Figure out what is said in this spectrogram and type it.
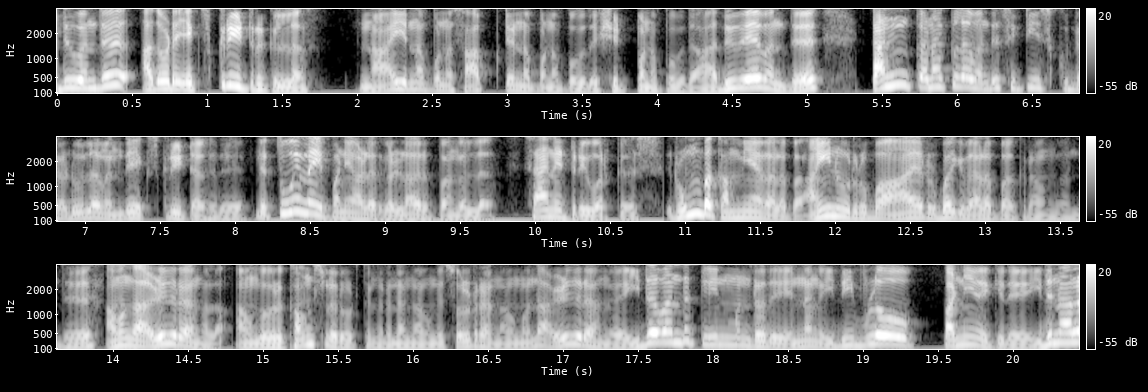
இது வந்து அதோட எக்ஸ்க்ரீட் இருக்குல்ல? நாய் என்ன பண்ண சாப்பிட்டு என்ன பண்ண போகுது? ஷிட் பண்ண போகுது. அதுவே வந்து டன் கணக்கில் வந்து சிட்டிஸ்க்கு நடுவில் வந்து எக்ஸ்க்ரீட் ஆகுது. இந்த தூய்மை பணியாளர்கள்லாம் இருப்பாங்கல்ல சானிட்டரி ஒர்க்கர்ஸ் ரொம்ப கம்மியாக வேலை பார்க்க ஐநூறுரூபா ஆயிரம் ரூபாய்க்கு வேலை பார்க்குறவங்க வந்து அவங்க அழுகிறாங்களாம். அவங்க ஒரு கவுன்சிலர் ஒருத்தங்க இருந்தாங்க அவங்க சொல்கிறாங்க அவங்க வந்து அழுகுறாங்க. இதை வந்து க்ளீன் பண்ணுறது என்னங்க? இது இவ்வளோ பண்ணி வைக்குது. இதனால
